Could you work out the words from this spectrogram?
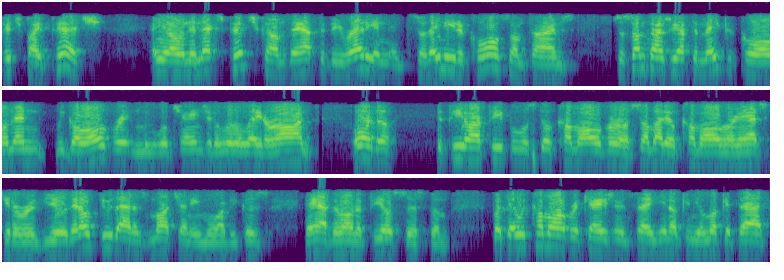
pitch by pitch. And, you know, when the next pitch comes, they have to be ready. And, and so they need a call sometimes. So sometimes we have to make a call and then we go over it and we will change it a little later on. Or the the PR people will still come over or somebody will come over and ask you to review. They don't do that as much anymore because they have their own appeal system. But they would come over occasionally and say, you know, can you look at that?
